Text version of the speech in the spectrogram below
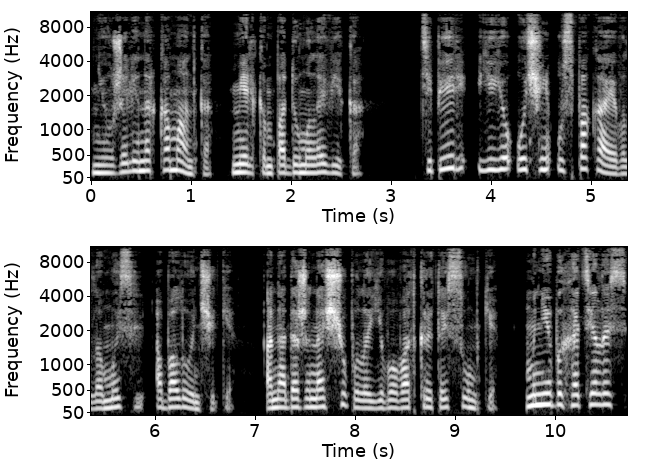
«Неужели наркоманка?» — мельком подумала Вика. Теперь ее очень успокаивала мысль о баллончике. Она даже нащупала его в открытой сумке. «Мне бы хотелось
